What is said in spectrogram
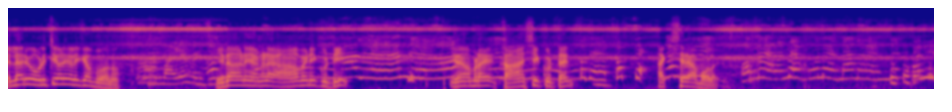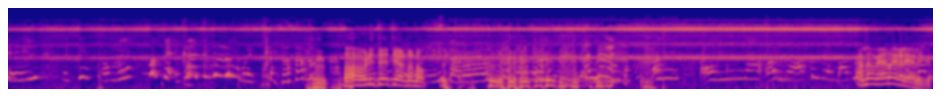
എല്ലാരും ഒളിച്ചു കളി കളിക്കാൻ പോവാന്നോ? ഇതാണ് ഞങ്ങളുടെ ആവണിക്കുട്ടി. ഇത് നമ്മുടെ കാശിക്കുട്ടൻ അക്ഷരാമോൾ. ആവണി ചേച്ചി എണ്ണണം. അല്ല വേറെ കളി കളിക്കും.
